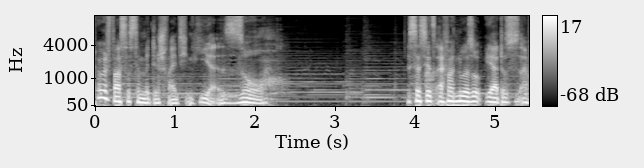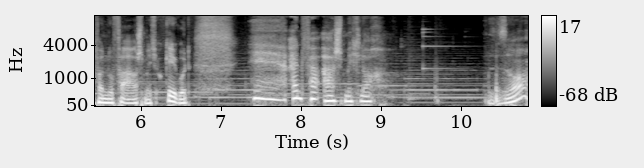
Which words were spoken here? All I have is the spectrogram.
Damit war es das dann mit den Schweinchen hier. So. Ist das jetzt einfach nur so? Ja, das ist einfach nur Verarsch mich. Okay, gut. Ein Verarsch mich Loch. So.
